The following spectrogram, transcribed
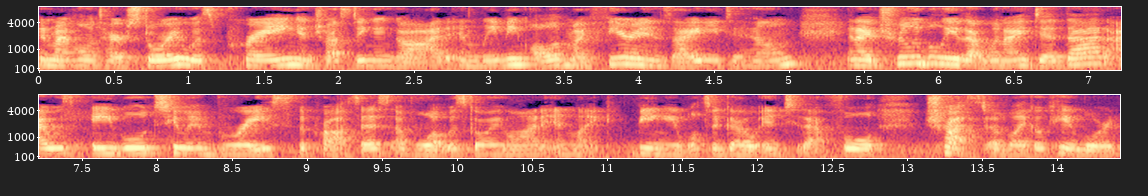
and my whole entire story was praying and trusting in God and leaving all of my fear and anxiety to him and I truly believe that when I did that, I was able to embrace the process of what was going on and like being able to go into that full trust of like, okay, Lord,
